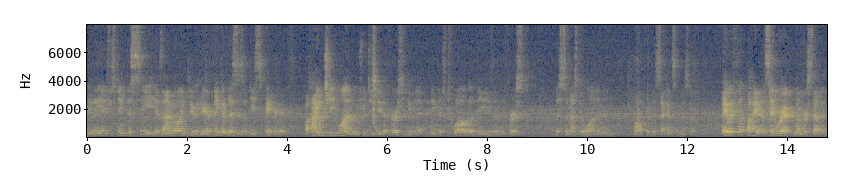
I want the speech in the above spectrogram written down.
really interesting to see as I'm going through here, think of this as a piece of paper here. Behind G1, which would just be the first unit, I think there's 12 of these in the first, the semester one, and then 12 for the second semester. They would flip behind it. Let's say we're at number seven.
